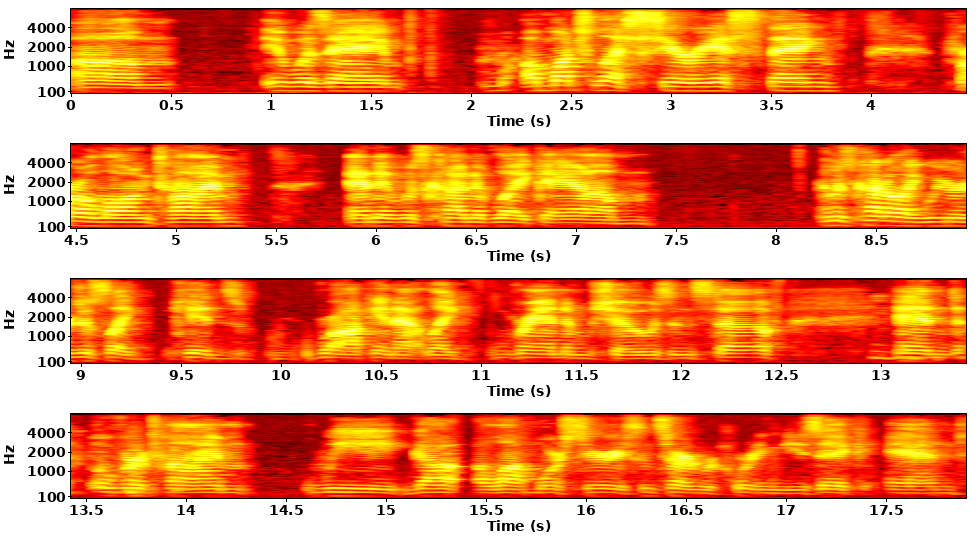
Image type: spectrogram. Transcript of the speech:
Um, it was a a much less serious thing for a long time, and it was kind of like a um, it was kind of like we were just like kids rocking at like random shows and stuff. Mm-hmm. And over time, we got a lot more serious and started recording music and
